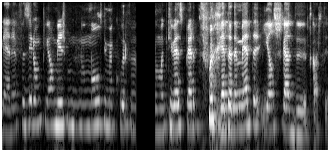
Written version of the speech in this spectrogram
Era fazer um peão mesmo numa última curva uma que estivesse perto de uma reta da meta e ele chegar de, de costas.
